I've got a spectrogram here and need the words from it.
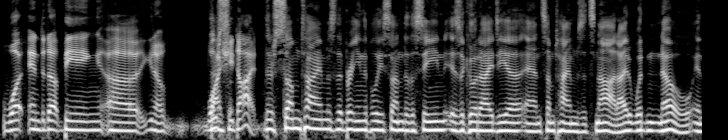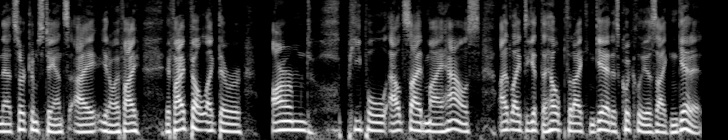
what ended up being, uh, you know, why There's- she died. There's sometimes that bringing the police onto the scene is a good idea, and sometimes it's not. I wouldn't know in that circumstance. I, you know, if I if I felt like there were armed people outside my house, I'd like to get the help that I can get as quickly as I can get it.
